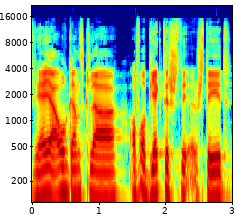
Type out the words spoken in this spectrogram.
wer ja auch ganz klar auf Objekte ste steht,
